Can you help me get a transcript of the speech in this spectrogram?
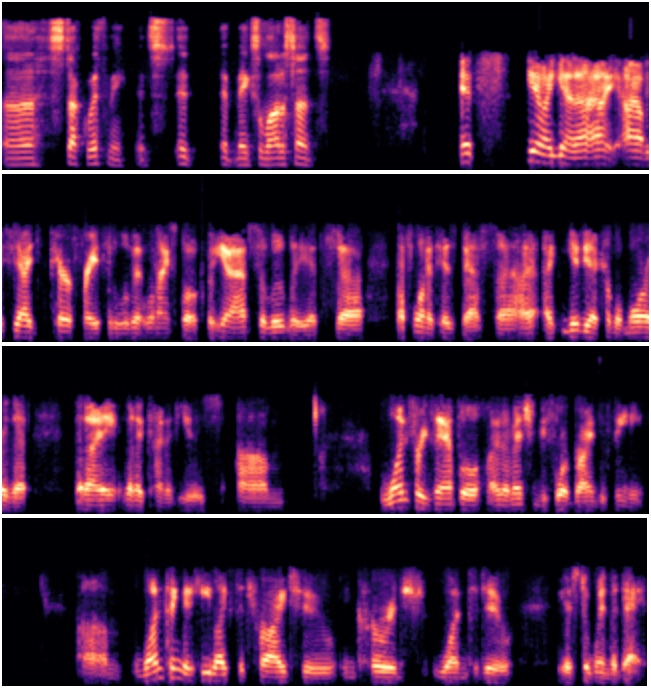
uh, stuck with me. It's it it makes a lot of sense. It's you know again I, I obviously I paraphrased it a little bit when I spoke, but yeah, absolutely, it's uh, that's one of his best. Uh, I, I can give you a couple more that that I that I kind of use. Um, one, for example, as I mentioned before, Brian Buffini. Um, one thing that he likes to try to encourage one to do is to win the day,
